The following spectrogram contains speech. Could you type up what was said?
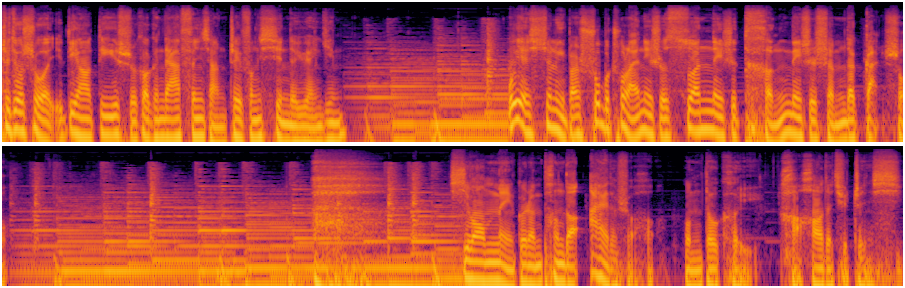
这就是我一定要第一时刻跟大家分享这封信的原因。我也心里边说不出来那是酸，那是疼，那是什么的感受。啊，希望我们每个人碰到爱的时候，我们都可以好好的去珍惜。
